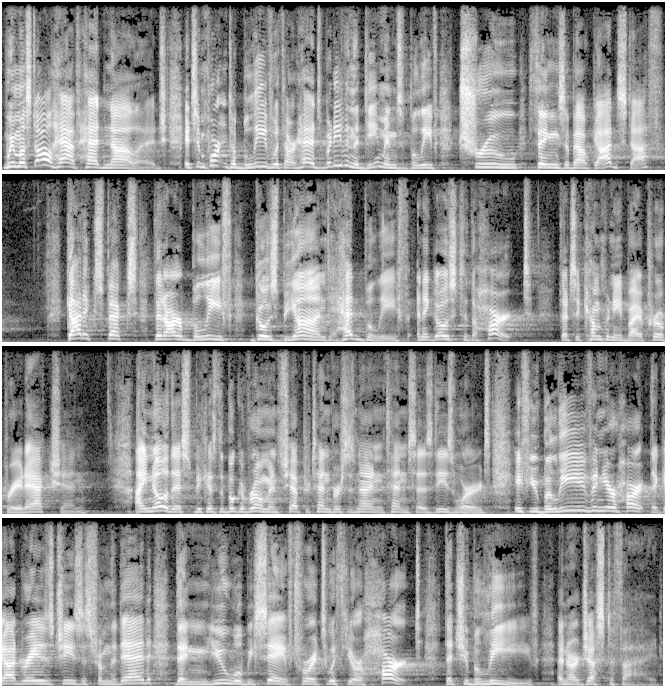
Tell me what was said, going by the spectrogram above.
We must all have head knowledge. It's important to believe with our heads, but even the demons believe true things about God stuff. God expects that our belief goes beyond head belief and it goes to the heart that's accompanied by appropriate action. I know this because the book of Romans, chapter 10, verses 9 and 10 says these words If you believe in your heart that God raised Jesus from the dead, then you will be saved, for it's with your heart that you believe and are justified.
